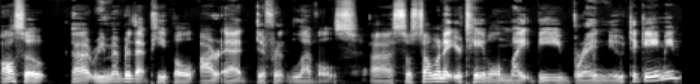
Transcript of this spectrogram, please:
Also, uh, remember that people are at different levels. Uh, so someone at your table might be brand new to gaming,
